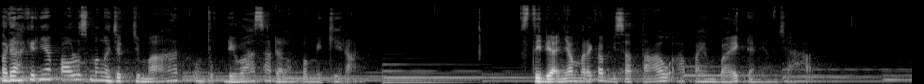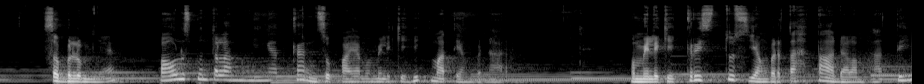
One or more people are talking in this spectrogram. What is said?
Pada akhirnya Paulus mengajak jemaat untuk dewasa dalam pemikiran Setidaknya mereka bisa tahu apa yang baik dan yang jahat. Sebelumnya, Paulus pun telah mengingatkan supaya memiliki hikmat yang benar, memiliki Kristus yang bertahta dalam hati,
